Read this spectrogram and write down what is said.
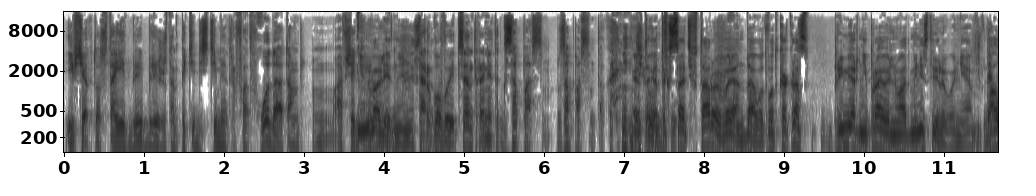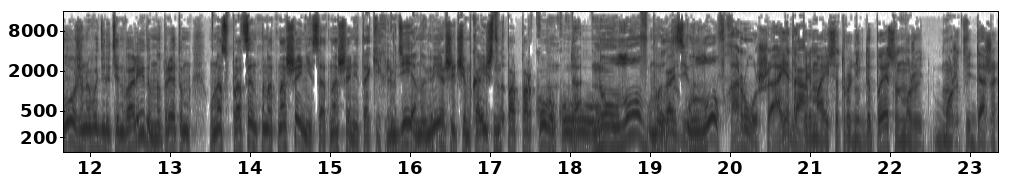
и все, кто стоит ближе там, 50 метров от входа, а там а всякие Инвалидные места, торговые центры, они так запасом, запасом так они это, это, кстати, второй вариант, да, вот, вот как раз пример неправильного администрирования. Да. Положено выделить инвалидам, но при этом у нас в процентном отношении соотношение таких людей, оно меньше, чем количество ну, парковок у, да. Но улов у магазина. улов хороший, а я так да. понимаю, сотрудник ДПС, он может, может ведь даже,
